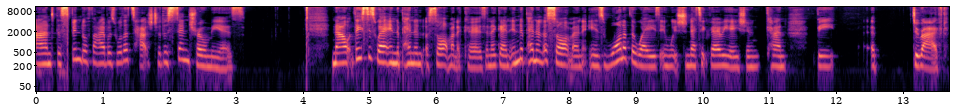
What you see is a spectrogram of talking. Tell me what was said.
and the spindle fibers will attach to the centromeres. Now, this is where independent assortment occurs. And again, independent assortment is one of the ways in which genetic variation can be derived.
